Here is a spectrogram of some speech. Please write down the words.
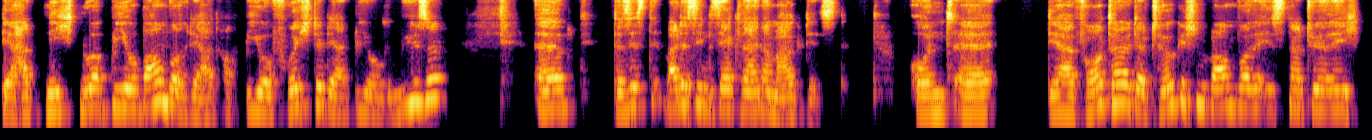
der hat nicht nur Bio-Baumwolle, der hat auch Bio-Früchte, der hat Bio-Gemüse. Äh, das ist, weil das ein sehr kleiner Markt ist. Und äh, der Vorteil der türkischen Baumwolle ist natürlich,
